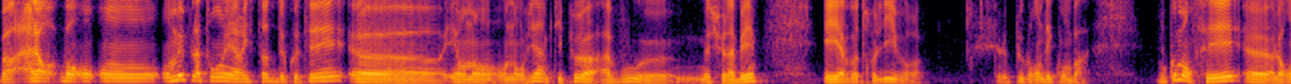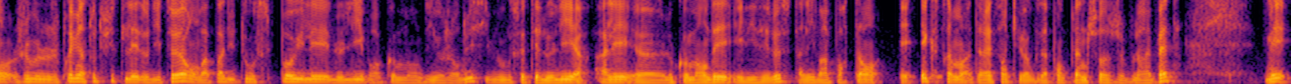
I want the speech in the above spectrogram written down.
Bon, alors, bon, on, met Platon et Aristote de côté euh, et on en, on en, vient un petit peu à, vous, euh, monsieur l'abbé, et à votre livre, Le plus grand des combats. Vous commencez, euh, alors je, préviens tout de suite les auditeurs, on va pas du tout spoiler le livre comme on dit aujourd'hui. Si vous souhaitez le lire, allez euh, le commander et lisez-le. C'est un livre important et extrêmement intéressant qui va vous apprendre plein de choses, je vous le répète. Mais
